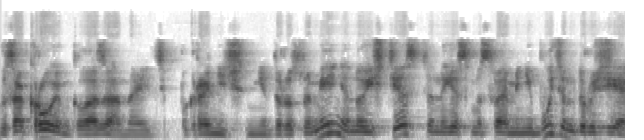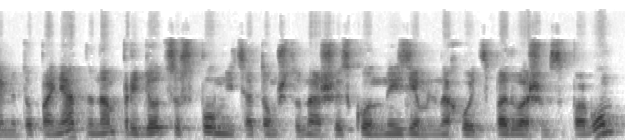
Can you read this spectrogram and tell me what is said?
закроем глаза на эти пограничные недоразумения, но, естественно, если мы с вами не будем друзьями, то, понятно, нам придется вспомнить о том, что наши исконные земли находятся под вашим сапогом,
